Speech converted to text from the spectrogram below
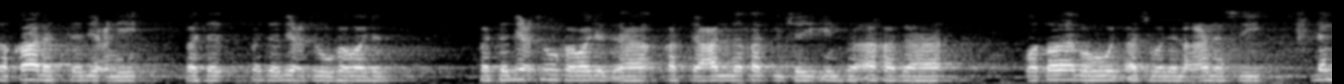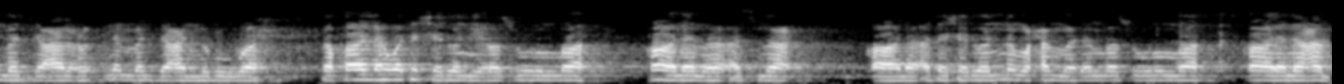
فقال اتبعني. فتبعته فوجد فتبعته فوجدها قد تعلقت بشيء فأخذها وطلبه الأسود العنسي لما ادعى لما ادعى النبوة فقال له وتشهد أني رسول الله؟ قال ما أسمع. قال أتشهد أن محمدا رسول الله؟ قال نعم.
